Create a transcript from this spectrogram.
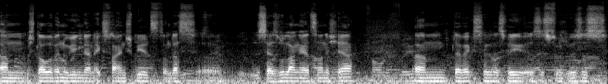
Ähm, ich glaube, wenn du gegen deinen Ex-Verein spielst und das äh, ist ja so lange jetzt noch nicht her, ähm, der Wechsel, deswegen ist es, ist es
